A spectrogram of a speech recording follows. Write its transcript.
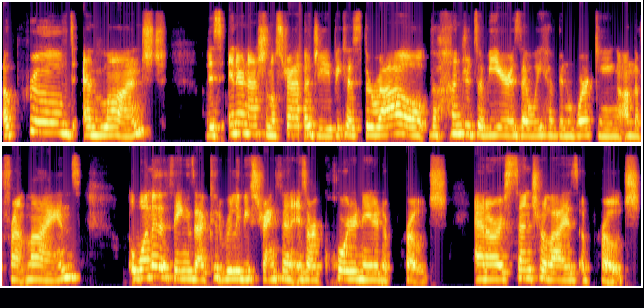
approved and launched this international strategy because throughout the hundreds of years that we have been working on the front lines, one of the things that could really be strengthened is our coordinated approach and our centralized approach.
